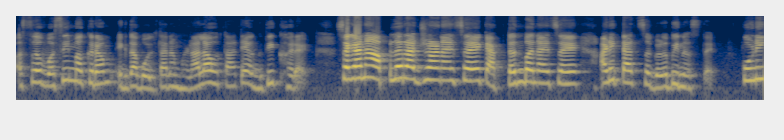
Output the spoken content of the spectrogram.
असं वसीम अक्रम एकदा बोलताना म्हणाला होता ते अगदी खरं आहे सगळ्यांना आपलं राज्य आणायचंय कॅप्टन बनायचंय आणि त्यात सगळं बिनसतंय कोणी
